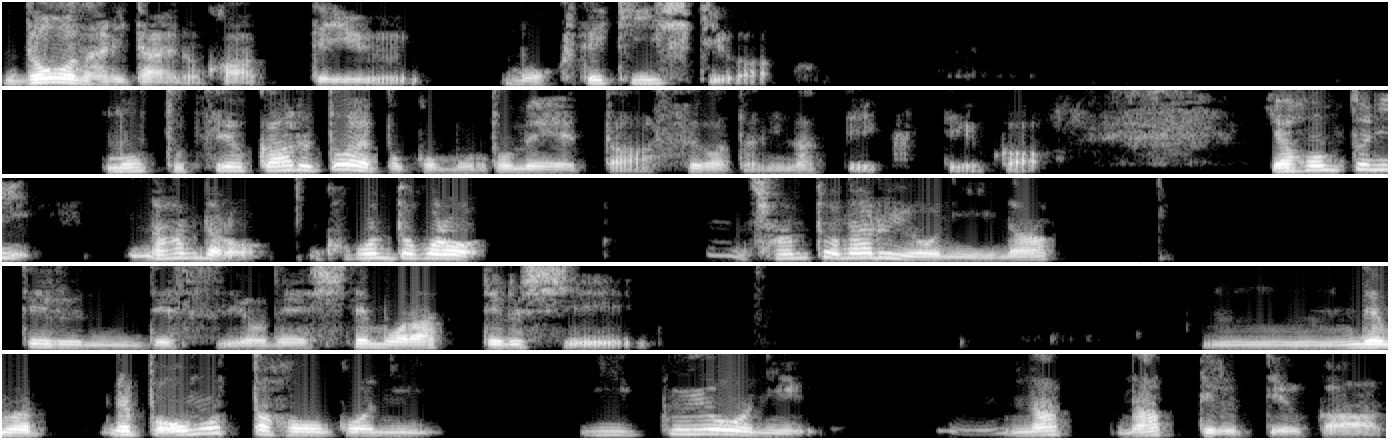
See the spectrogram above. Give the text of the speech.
どうなりたいのかっていう目的意識が、もっと強くあると、やっぱこう求めた姿になっていくっていうか、いや、本当に、なんだろう、ここのところ、ちゃんとなるようになってるんですよね。してもらってるし、うん、でも、やっぱ思った方向に行くようにな、なってるっていうか、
